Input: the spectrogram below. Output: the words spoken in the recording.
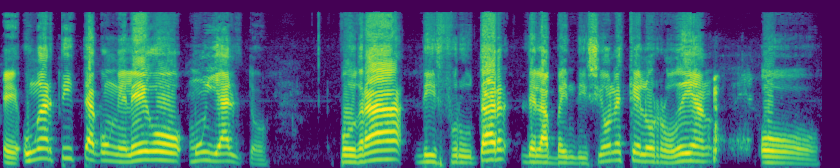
Eh, un artista con el ego muy alto podrá disfrutar de las bendiciones que lo rodean o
